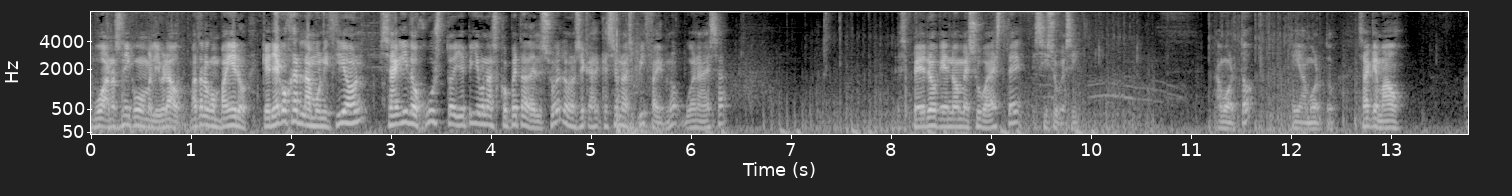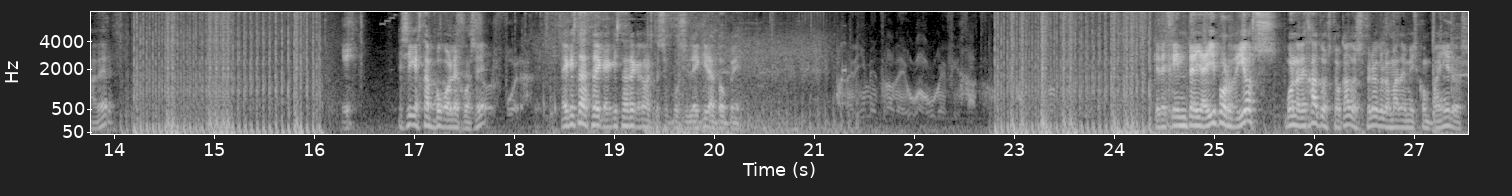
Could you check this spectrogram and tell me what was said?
Buah, no sé ni cómo me he librado. Mátalo, compañero. Quería coger la munición. Se ha ido justo y he pillado una escopeta del suelo. No sé, sea una Spitfire, ¿no? Buena esa. Espero que no me suba este. Si sube, sí ¿Ha muerto? Sí, ha muerto. Se ha quemado. A ver. Eh Ese que está un poco lejos, ¿eh? Hay que estar cerca, hay que estar cerca con este subfusil Hay que ir a tope. Que de gente hay ahí, por Dios. Bueno, deja todos tocados Espero que los maten mis compañeros.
